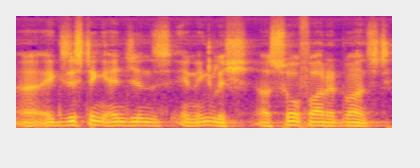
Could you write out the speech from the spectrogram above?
uh, existing engines in English are so far advanced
